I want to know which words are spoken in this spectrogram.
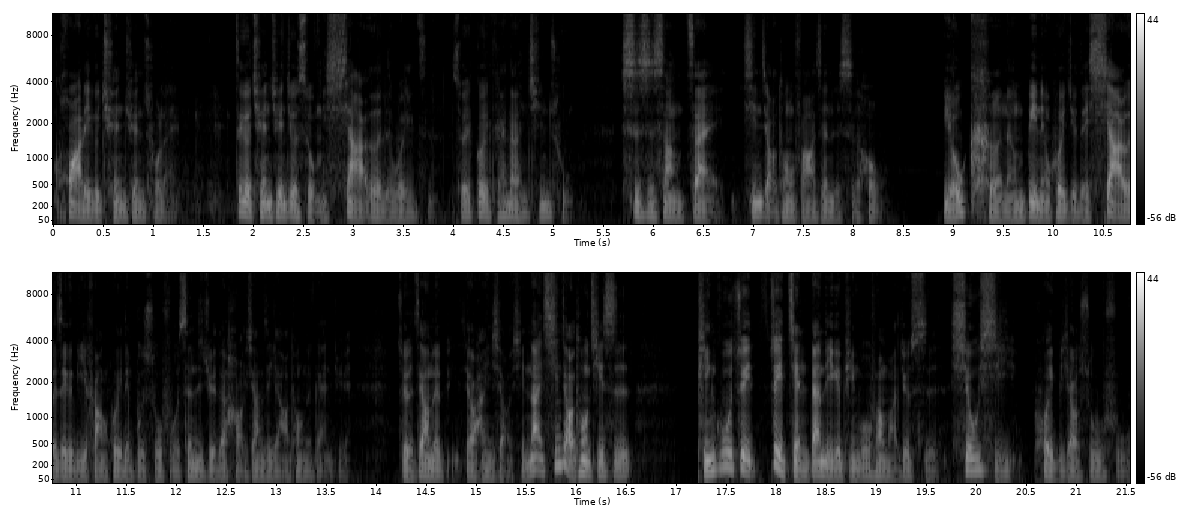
画了一个圈圈出来，这个圈圈就是我们下颚的位置，所以各位可以看到很清楚。事实上，在心绞痛发生的时候，有可能病人会觉得下颚这个地方会有点不舒服，甚至觉得好像是牙痛的感觉，所以有这样的要很小心。那心绞痛其实评估最最简单的一个评估方法就是休息会比较舒服，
